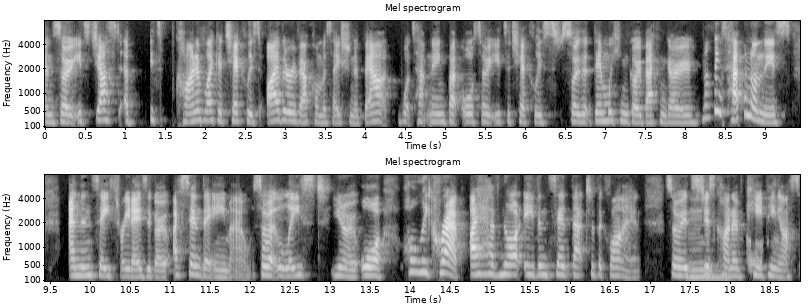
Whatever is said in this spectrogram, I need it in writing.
And so it's just a it's kind of like a checklist either of our conversation about what's happening, but also it's a checklist so that then we can go back and go, nothing's happened on this. And then see three days ago, I sent the email. So at least, you know, or holy crap, I have not even sent that to the client. So it's just Mm. kind of keeping us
